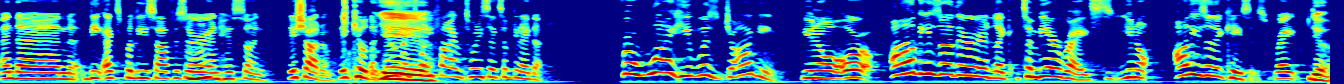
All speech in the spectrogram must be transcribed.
And then the ex police officer and his son, they shot him. They killed him. he was. Like yeah, 25, 26, something like that. For what? He was jogging, you know, or all these other, like Tamir Rice, you know, all these other cases, right? Yeah.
